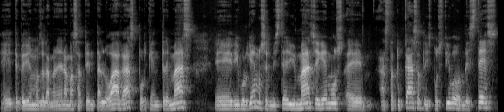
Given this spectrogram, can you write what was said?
Eh, te pedimos de la manera más atenta lo hagas, porque entre más eh, divulguemos el misterio y más lleguemos eh, hasta tu casa, tu dispositivo, donde estés,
